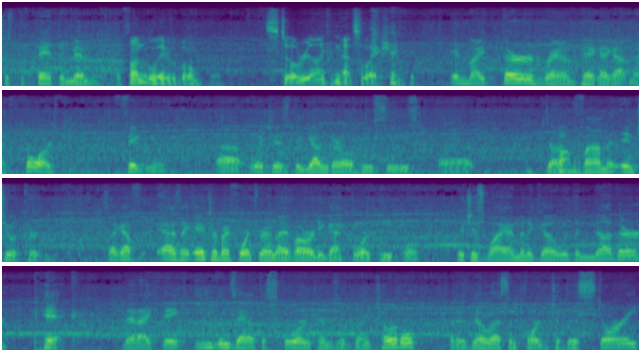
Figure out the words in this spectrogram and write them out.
just the phantom memory. of Unbelievable. Still reeling from that selection. In my third round pick, I got my fourth figure, uh, which is the young girl who sees uh, Doug Vomit. vomit. into a curtain. So I got, as I enter my fourth round, I've already got four people, which is why I'm going to go with another pick that I think evens out the score in terms of my total, but is no less important to this story,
